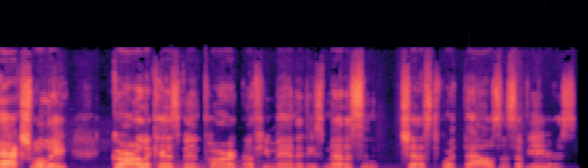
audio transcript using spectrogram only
Actually, Garlic has been part of humanity's medicine chest for thousands of years.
